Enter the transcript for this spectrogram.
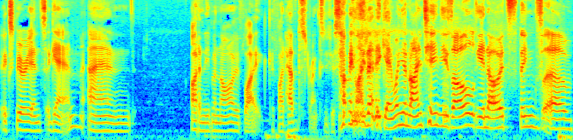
experience again. And I don't even know if like if I'd have the strength to do something like that again. When you're 19 years old, you know, it's things. Um,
